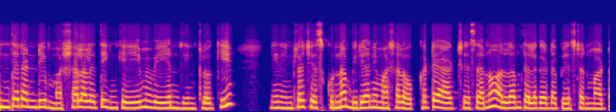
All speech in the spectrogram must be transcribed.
ఇంతేనండి. మసాలాలు అయితే ఇంకేమి వేయను దీంట్లోకి. నేను ఇంట్లో చేసుకున్న బిర్యానీ మసాలా ఒక్కటే యాడ్ చేశాను. అల్లం తెల్లగడ్డ పేస్ట్ అనమాట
